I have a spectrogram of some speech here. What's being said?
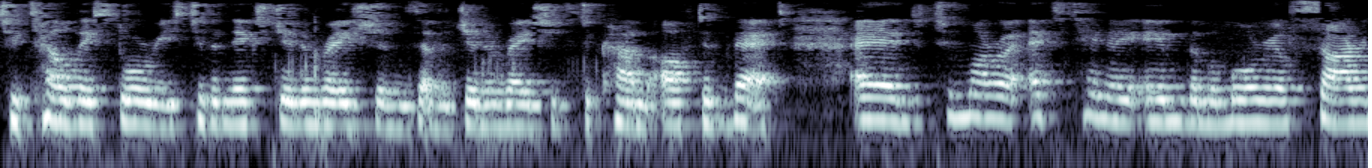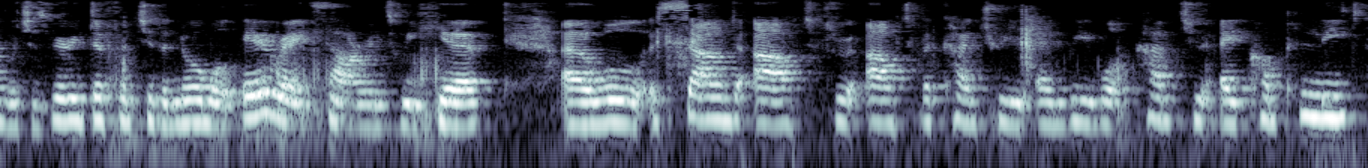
to tell their stories to the next generations and the generations to come after that. And tomorrow at 10 a.m., the memorial siren, which is very different to the normal air raid sirens we hear, uh, will sound out throughout the country and we will come to a complete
